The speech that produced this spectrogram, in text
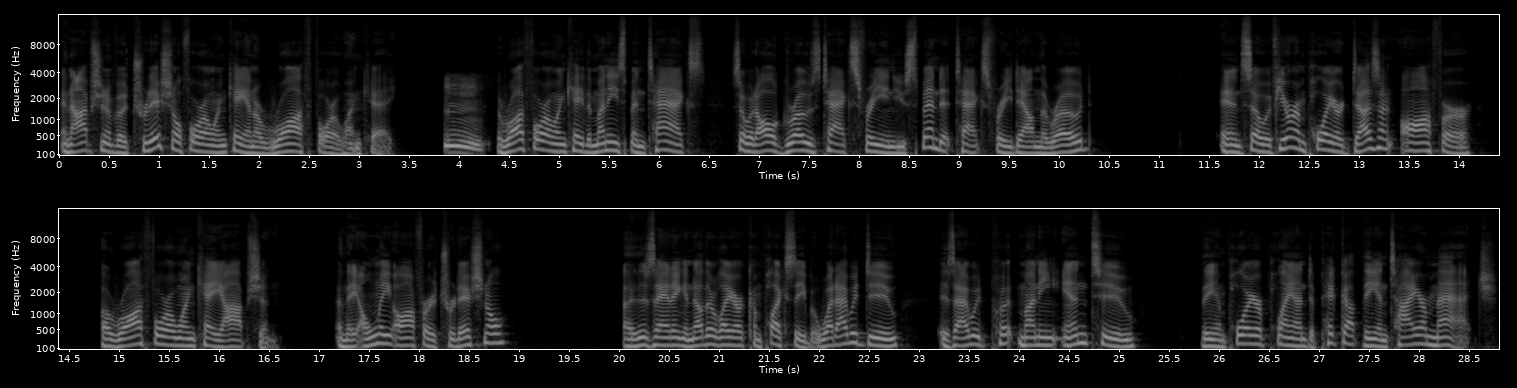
an option of a traditional 401k and a Roth 401k. Mm, The Roth 401k, the money's been taxed, so it all grows tax free and you spend it tax free down the road. And so if your employer doesn't offer a Roth 401k option and they only offer a traditional, uh, this is adding another layer of complexity. But what I would do is I would put money into the employer plan to pick up the entire match,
